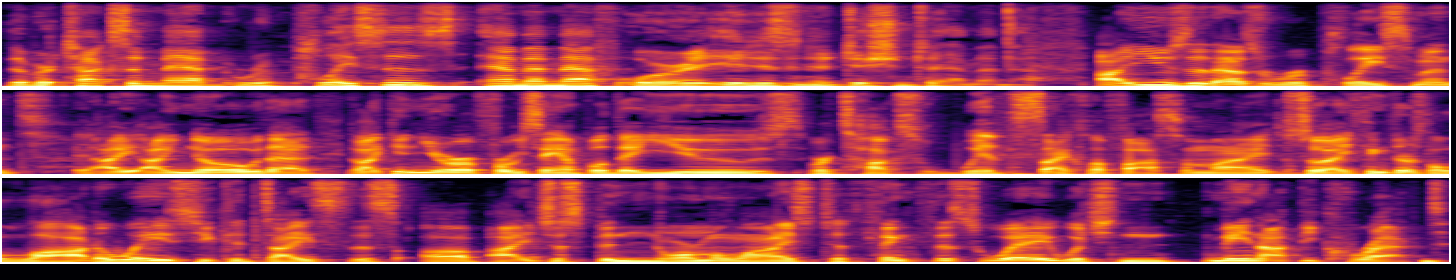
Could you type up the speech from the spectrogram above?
The rituximab replaces MMF or it is in addition to MMF? I use it as a replacement. I, I know that, like in Europe, for example, they use Ritux with cyclophosphamide. So I think there's a lot of ways you could dice this up. I've just been normalized to think this way, which n- may not be correct,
